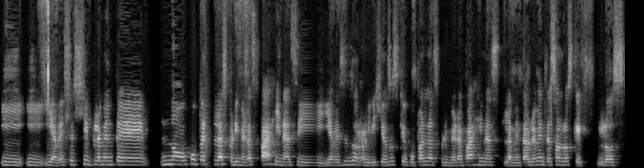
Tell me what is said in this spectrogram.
y, y, a veces simplemente no ocupen las primeras páginas y, a veces los religiosos que ocupan las primeras páginas lamentablemente son los que, los,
